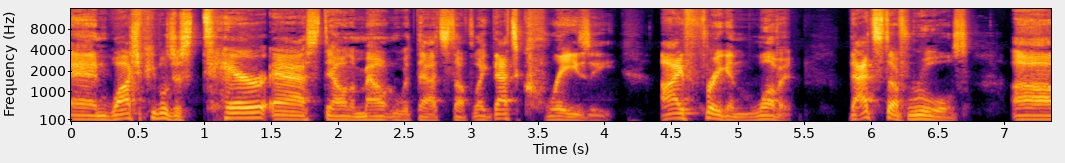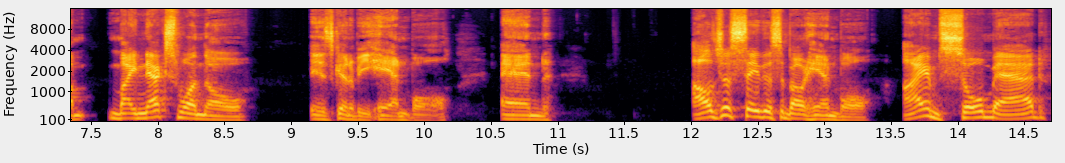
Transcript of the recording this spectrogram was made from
and watch people just tear ass down the mountain with that stuff. Like that's crazy. I friggin' love it. That stuff rules. Um, my next one though is going to be handball, and I'll just say this about handball: I am so mad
